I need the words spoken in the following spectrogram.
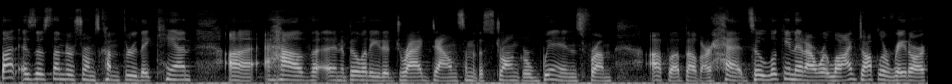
but as those thunderstorms come through, they can uh, have an ability to drag down some of the stronger winds from up above our head. So looking at our live Doppler radar,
